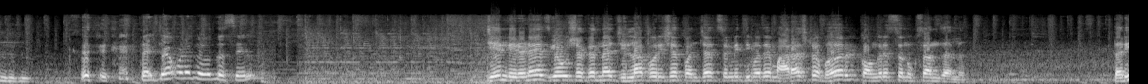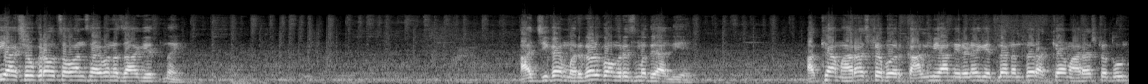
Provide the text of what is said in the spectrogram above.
त्याच्यामुळेच होत असेल. जे निर्णयच घेऊ शकत नाही जिल्हा परिषद पंचायत समितीमध्ये महाराष्ट्रभर काँग्रेसचं नुकसान झालं. तरी अशोकराव चव्हाण साहेबांना जाग येत नाही. आज जी काय मरगळ काँग्रेसमध्ये आली आहे अख्ख्या महाराष्ट्रभर काल मी हा निर्णय घेतल्यानंतर अख्ख्या महाराष्ट्रातून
